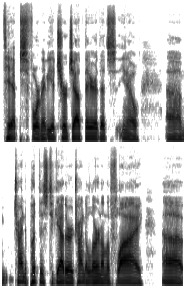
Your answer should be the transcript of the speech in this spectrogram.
tips for maybe a church out there that's you know um, trying to put this together, trying to learn on the fly. Uh,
